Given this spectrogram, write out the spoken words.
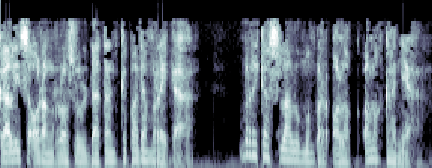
kali seorang rasul datang kepada mereka, mereka selalu memperolok-olokkannya.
